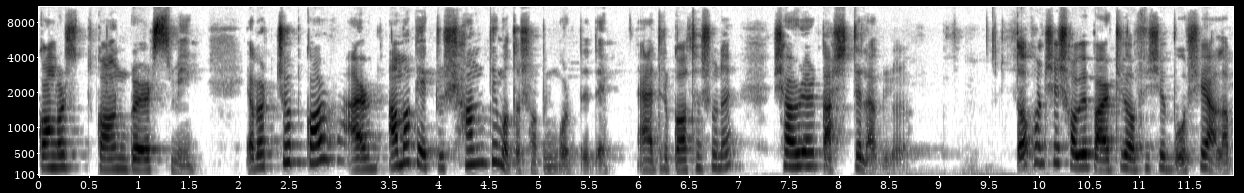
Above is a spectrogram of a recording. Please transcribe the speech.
কংগ্রেস কংগ্রেস মি, এবার চুপ কর আর আমাকে একটু শান্তি মতো শপিং করতে দে। আয়াতের কথা শুনে শাহরিয়ার কাশতে লাগল। তখন সে সবে পার্টির অফিসে বসে আলাপ,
